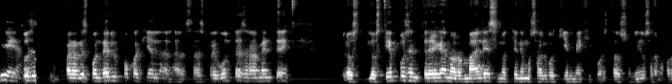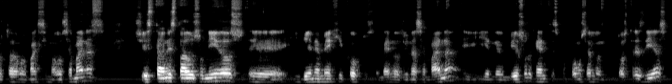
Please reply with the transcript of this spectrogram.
entonces, para responderle un poco aquí a, las preguntas, realmente los, los, tiempos de entrega normales, si no tenemos algo aquí en México o en Estados Unidos, a lo mejor tardamos máximo dos semanas. Si está en Estados Unidos eh, y viene a México, pues menos de una semana. Y, en envíos urgentes, pues podemos hacerlo en dos, tres días.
